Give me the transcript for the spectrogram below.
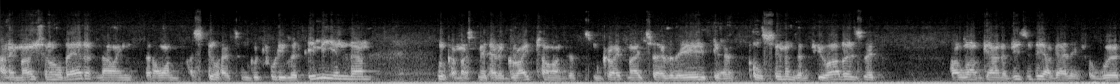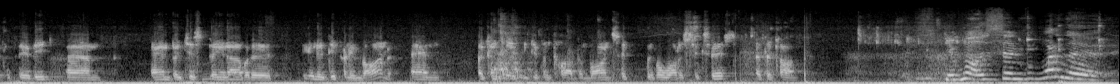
unemotional about it, knowing that I want, I still had some good footy left in me, and um, look, I must admit, had a great time. Got some great mates over there, you know, Paul Simmons and a few others that I love going to visit there. I go there for work a fair bit. Um, and but just being able to in a different environment and a completely different club and mindset with a lot of success at the time. It was, and one of the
